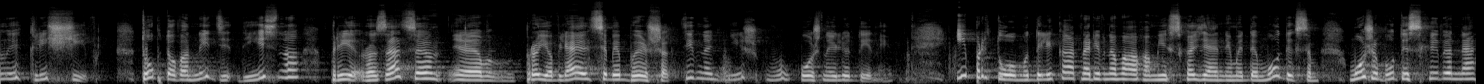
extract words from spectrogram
знаходили кліщів. Тобто вони ді- дійсно при розації е, проявляють себе більш активно, ніж у кожної людини. І при тому делікатна рівновага між хазяїном і демодексом може бути схилена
